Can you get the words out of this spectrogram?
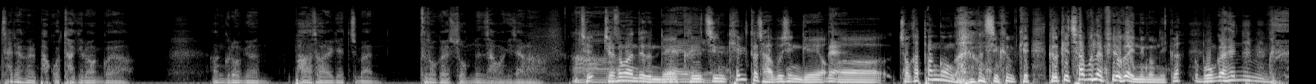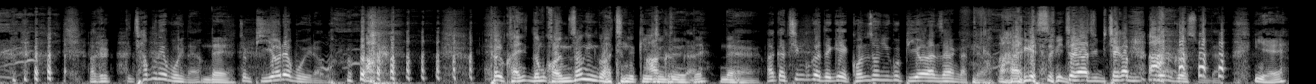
차량을 바꿔 타기로 한 거야. 안 그러면 봐서 알겠지만 들어갈 수 없는 상황이잖아. 제- 아. 죄송한데 근데 네, 그 예. 지금 캐릭터 잡으신 게 네. 어, 적합한 건가요? 지금 이렇게 그렇게 차분할 필요가 있는 겁니까? 뭔가 햇님 아, 그 차분해 보이나요? 네. 좀 비열해 보이라고. 별 관, 너무 건성인 것 같은 느낌이 좀 그런가요? 드는데. 네. 아까 친구가 되게 건성이고 비열한 사람 같아요. 아, 알겠습니다. 제가 지금 제가 믿기로는 그렇습니다. 예.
